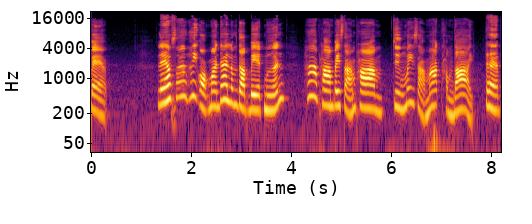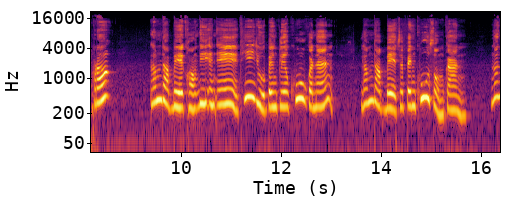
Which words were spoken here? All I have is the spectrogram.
แบบ แล้วสร้างให้ออกมาได้ลำดับเบสเหมือน 5 พรามไป 3 พรามจึงไม่สามารถทำได้ แต่เพราะลำดับเบสของ DNA ที่อยู่เป็นเกลียวคู่กันนั้น ลำดับเบสจะเป็นคู่สมกัน นั่น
